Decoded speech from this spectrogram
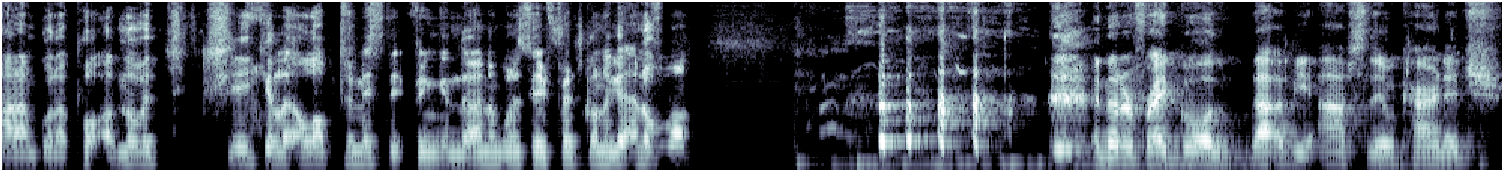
and I'm going to put another cheeky little optimistic thing in there, and I'm going to say Fred's going to get another one. Another Fred goal. That would be absolute carnage.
